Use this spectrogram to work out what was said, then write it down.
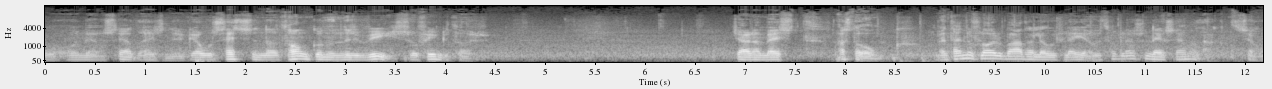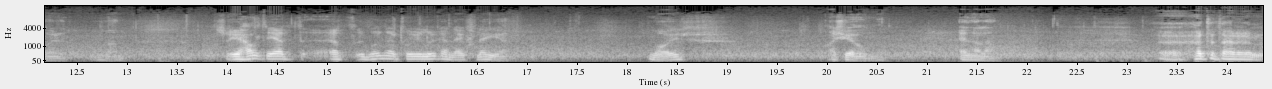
og og med stæta heisen der gav session av tanken og nervi så fink tar. Gjerne mest av stong. Men tenne flore bada lov i fleia og så ble så nek sammenlagt, samanlagt, var hun. Så jeg halte at, at i munnen tog jeg lukka nek fleia. Møyr, av sjøen, enn av land. Uh, Hette der um,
